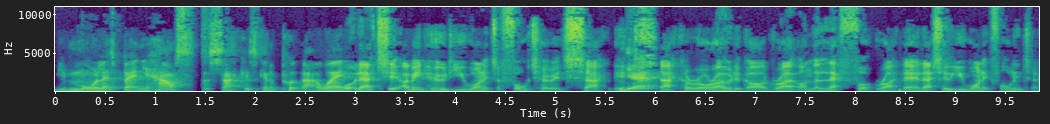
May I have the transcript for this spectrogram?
you more or less bet in your house that Saka's going to put that away. Well, that's it. I mean, who do you want it to fall to? It's, Saka, it's yeah. Saka or Odegaard, right on the left foot, right there. That's who you want it falling to.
